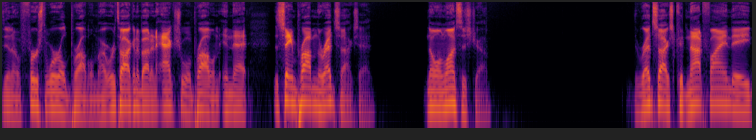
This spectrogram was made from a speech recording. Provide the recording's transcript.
you know first world problem. We're talking about an actual problem in that the same problem the Red Sox had. No one wants this job. The Red Sox could not find a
